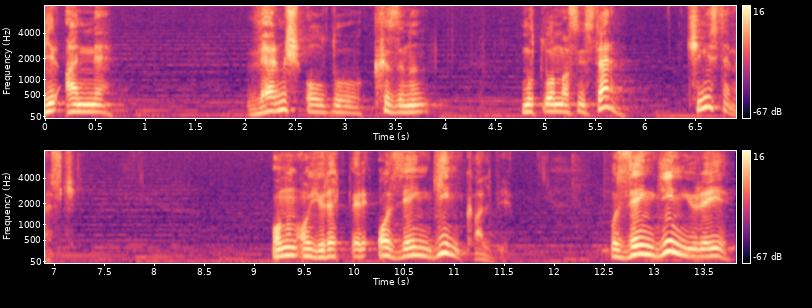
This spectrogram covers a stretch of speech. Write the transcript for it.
Bir anne vermiş olduğu kızının mutlu olmasını ister mi? Kim istemez ki? Onun o yürekleri, o zengin kalbi, o zengin yüreği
